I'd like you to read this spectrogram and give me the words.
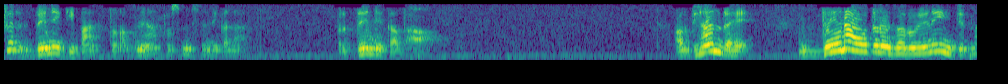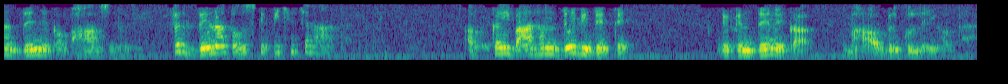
फिर देने की बात तो अपने आप उसमें से निकल आती। पर देने का भाव। और ध्यान रहे, देना उतना ज़रूरी नहीं जितना देने का भाव ज़रूरी फिर देना तो उसके पीछे चला आता है। और कई बार हम दे भी देते लेकिन देने का भाव बिल्कुल नहीं होता।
